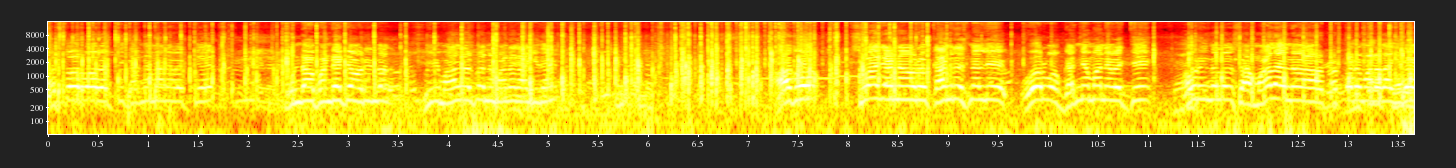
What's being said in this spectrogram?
ಮತ್ತೋರ್ವ ವ್ಯಕ್ತಿ ಗಣ್ಯಮಾನ್ಯ ವ್ಯಕ್ತಿ ಗುಂಡಾ ಬಂಡೇಟಿ ಅವರಿಂದ ಈ ಮಾಲಾರ್ಪಣೆ ಮಾಡಲಾಗಿದೆ. ಹಾಗೂ ಶಿವಾಜಣ್ಣ ಅವರು ಕಾಂಗ್ರೆಸ್ನಲ್ಲಿ ಓರ್ವ ಗಣ್ಯಮಾನ್ಯ ವ್ಯಕ್ತಿ ಅವರಿಂದಲೂ ಸಹ ಮಾಲೆಯನ್ನು ಅರ್ಪಣೆ ಮಾಡಲಾಗಿದೆ.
